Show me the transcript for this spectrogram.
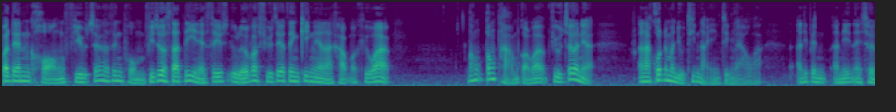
ประเด็นของ future ซึ่งผม future study เนี่ยหรือว่า future thinking เนี่ยนะครับก็คือว่าต้องต้องถามก่อนว่า future เนี่ยอนาคตมันอยู่ที่ไหนจริง ๆ แล้วอะอันนี้เป็นอันนี้ในเชิง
